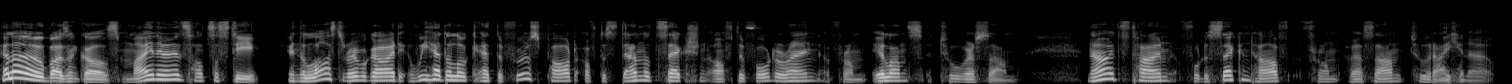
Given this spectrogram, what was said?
Hello boys and girls, my name is Hotzers In the last river guide we had a look at the first part of the standard section of the Vorderrhein from Illanz to Versam. Now it's time for the second half from Versam to Reichenau.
